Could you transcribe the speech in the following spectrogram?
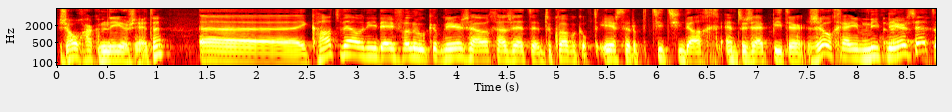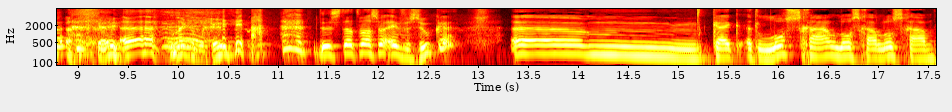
zo ga ik hem neerzetten? Eh, ik had wel een idee van hoe ik hem neer zou gaan zetten. En toen kwam ik op de eerste repetitiedag. En toen zei Pieter, zo ga je hem niet neerzetten. Eh, Lekker begin. ja, dus dat was wel even zoeken. Ehm, kijk, het losgaan, losgaan, losgaan.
